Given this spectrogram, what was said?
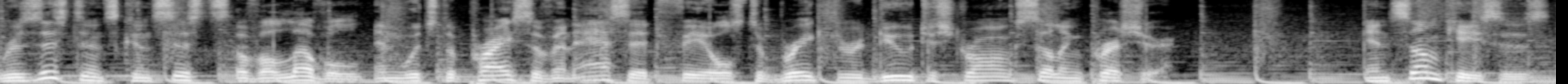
Resistance consists of a level in which the price of an asset fails to break through due to strong selling pressure. In some cases,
